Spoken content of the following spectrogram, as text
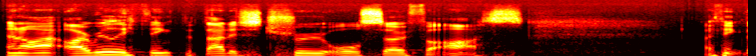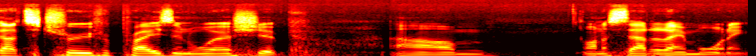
And I, I really think that that is true also for us. I think that's true for praise and worship um, on a Saturday morning.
